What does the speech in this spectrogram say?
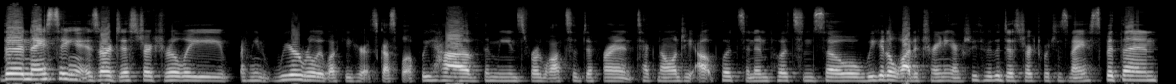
The nice thing is our district really i mean we're really lucky here at scottsbluff we have the means for lots of different technology outputs and inputs and so we get a lot of training actually through the district which is nice. But then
